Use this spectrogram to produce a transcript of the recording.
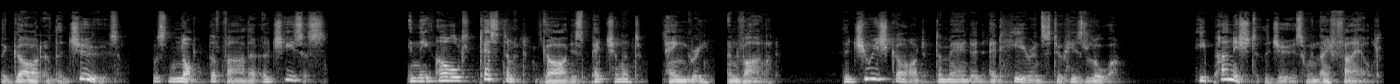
the God of the Jews, was not the Father of Jesus. In the Old Testament, God is petulant, angry, and violent. The Jewish God demanded adherence to his law. He punished the Jews when they failed.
